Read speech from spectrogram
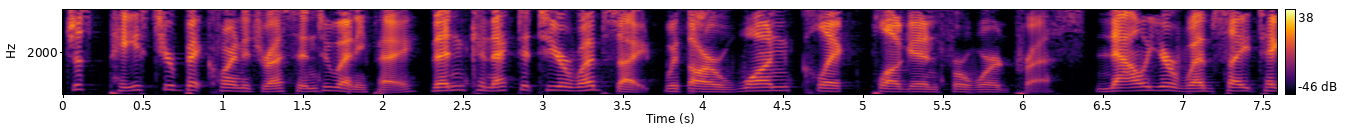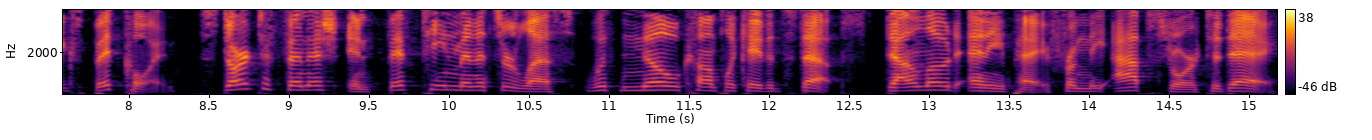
Just paste your Bitcoin address into AnyPay, then connect it to your website with our one click plugin for WordPress. Now, your website takes Bitcoin. Start to finish in 15 minutes or less with no complicated steps. Download AnyPay from the App Store today.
